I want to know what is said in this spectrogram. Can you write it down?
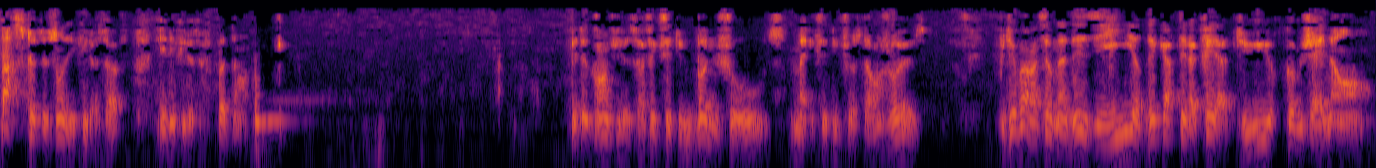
parce que ce sont des philosophes, et des philosophes potents, et de grands philosophes, et que c'est une bonne chose, mais que c'est une chose dangereuse, il peut y avoir un certain désir d'écarter la créature comme gênante.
